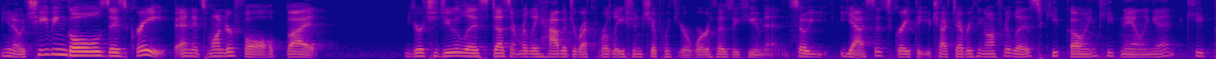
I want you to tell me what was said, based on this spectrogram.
you know, achieving goals is great and it's wonderful, but your to-do list doesn't really have a direct relationship with your worth as a human. So yes, it's great that you checked everything off your list. Keep going, keep nailing it, keep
